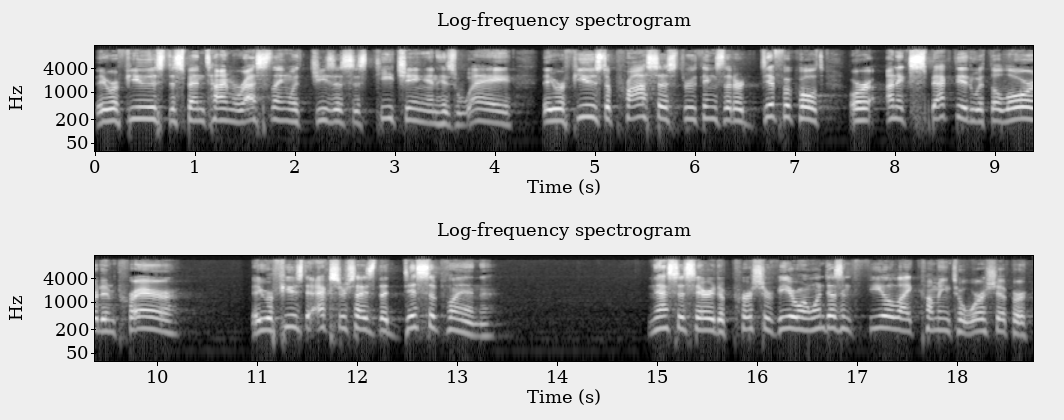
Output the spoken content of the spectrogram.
They refuse to spend time wrestling with Jesus' teaching and his way. They refuse to process through things that are difficult or unexpected with the Lord in prayer. They refuse to exercise the discipline necessary to persevere when one doesn't feel like coming to worship or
